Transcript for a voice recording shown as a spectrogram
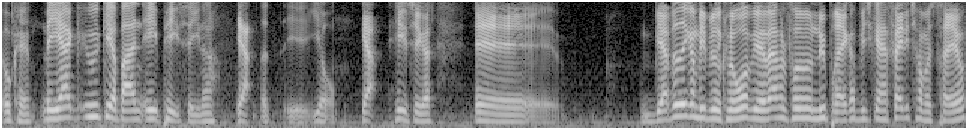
Okay, men jeg udgiver bare en EP senere Ja, øh, i, i år. ja, helt sikkert. Øh, jeg ved ikke, om vi er blevet klogere. Vi har i hvert fald fået nogle nye brækker. Vi skal have fat i Thomas Treve,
